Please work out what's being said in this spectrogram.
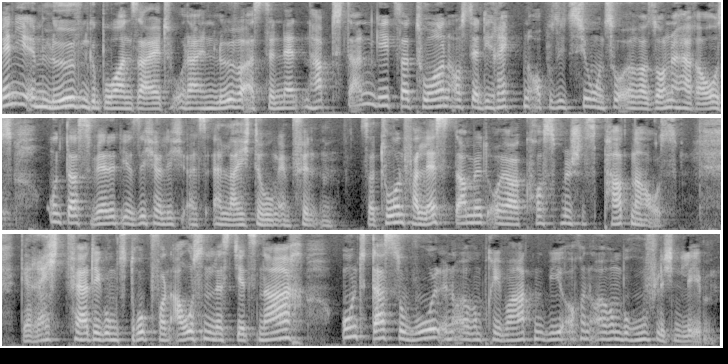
Wenn ihr im Löwen geboren seid oder einen Löwe-Aszendenten habt, dann geht Saturn aus der direkten Opposition zu eurer Sonne heraus und das werdet ihr sicherlich als Erleichterung empfinden. Saturn verlässt damit euer kosmisches Partnerhaus. Der Rechtfertigungsdruck von außen lässt jetzt nach und das sowohl in eurem privaten wie auch in eurem beruflichen Leben.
